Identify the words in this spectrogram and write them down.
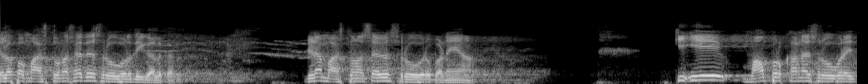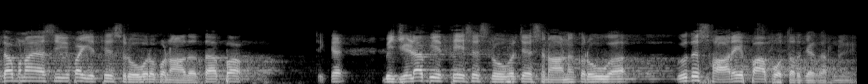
ਚਲੋ ਆਪਾਂ ਮਸਤੂਨਾ ਸਾਹਿਬ ਦੇ ਸਰੋਵਰ ਦੀ ਗੱਲ ਕਰਦੇ ਜਿਹੜਾ ਮਸਤੂਨਾ ਸਾਹਿਬ ਸਰੋਵਰ ਬਣਿਆ ਕਿ ਇਹ ਮਹਾਂਪੁਰਖਾਂ ਨੇ ਸਰੋਵਰ ਇਦਾਂ ਬਣਾਇਆ ਸੀ ਭਾਈ ਇੱਥੇ ਸਰੋਵਰ ਬਣਾ ਦਿੱਤਾ ਆਪਾਂ, ਠੀਕ ਹੈ? ਵੀ ਜਿਹੜਾ ਵੀ ਇੱਥੇ ਇਸ ਸਰੋਵਰ 'ਚ ਇਸ਼ਨਾਨ ਕਰੂਗਾ, ਵੀ ਉਹਦੇ ਸਾਰੇ ਪਾਪ ਉਤਰ ਜਾ ਕਰਨਗੇ।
